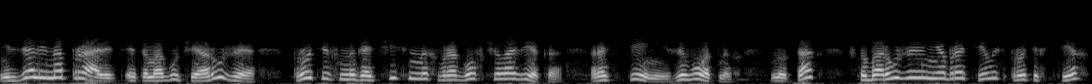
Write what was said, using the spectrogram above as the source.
нельзя ли направить это могучее оружие против многочисленных врагов человека, растений, животных, но так, чтобы оружие не обратилось против тех,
